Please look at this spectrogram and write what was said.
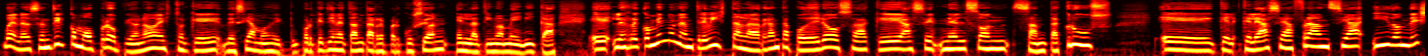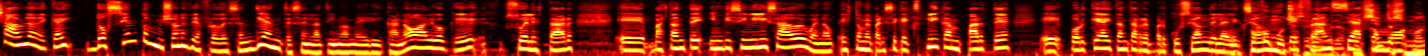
Bueno, sentir como propio, ¿no? Esto que decíamos de por qué tiene tanta repercusión en Latinoamérica. Eh, les recomiendo una entrevista en La Garganta Poderosa que hace Nelson Santa Cruz, eh, que, que le hace a Francia y donde ella habla de que hay 200 millones de afrodescendientes en Latinoamérica, ¿no? Algo que suele estar eh, bastante invisibilizado y bueno, esto me parece que explica en parte eh, por qué hay tanta repercusión de la elección de. Francia 200 es un como. En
